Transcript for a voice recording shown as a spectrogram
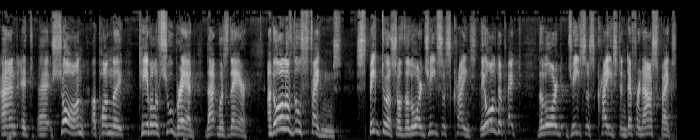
And it uh, shone upon the table of shewbread that was there. And all of those things speak to us of the Lord Jesus Christ. They all depict the Lord Jesus Christ in different aspects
